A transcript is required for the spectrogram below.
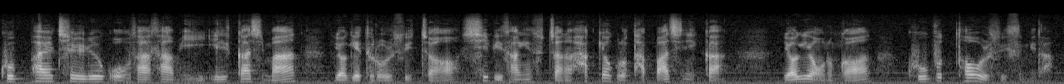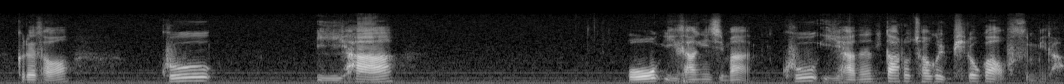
98765432 1까지만 여기에 들어올 수 있죠. 10 이상인 숫자는 합격으로 다 빠지니까 여기에 오는 건 9부터 올 수 있습니다. 그래서 9 이하 5 이상이지만 9 이하는 따로 적을 필요가 없습니다.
